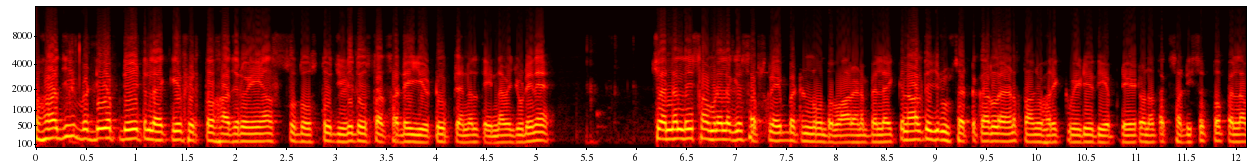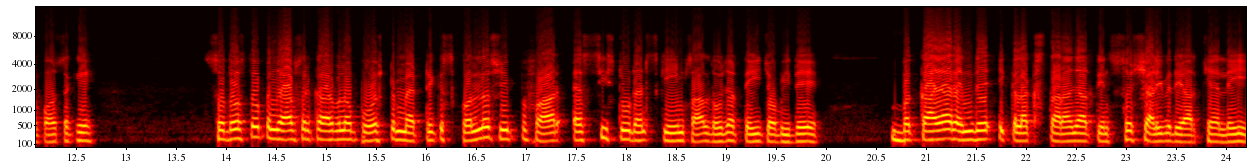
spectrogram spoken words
ਹਾਂਜੀ, ਵੱਡੀ ਅਪਡੇਟ ਲੈ ਕੇ ਫਿਰ ਤੋਂ ਹਾਜ਼ਰ ਹੋਏ ਹਾਂ। ਸੋ ਦੋਸਤੋ, ਜਿਹੜੇ ਦੋਸਤ ਸਾਡੇ YouTube ਚੈਨਲ ਤੇ ਨਵੇਂ ਜੁੜੇ ਨੇ ਚੈਨਲ ਦੇ ਸਾਹਮਣੇ ਲੱਗੇ ਸਬਸਕ੍ਰਾਈਬ ਬਟਨ ਨੂੰ ਦਬਾ ਲੈਣ ਬੈਲ ਆਈਕਨ ਨਾਲ ਤੇ ਜਰੂਰ ਸੈੱਟ ਕਰ ਲੈਣ ਤਾਂ ਜੋ ਹਰ ਇੱਕ ਵੀਡੀਓ ਦੀ ਅਪਡੇਟ ਉਹਨਾਂ ਤੱਕ ਸਾਡੀ ਸਭ ਤੋਂ ਪਹਿਲਾਂ ਪਹੁੰਚ ਸਕੇ। ਸੋ ਦੋਸਤੋ, ਪੰਜਾਬ ਸਰਕਾਰ ਵੱਲੋਂ post matric scholarship for SC student scheme ਸਾਲ 2023-24 ਦੇ ਬਕਾਇਆ ਰਹਿੰਦੇ 117346 ਵਿਦਿਆਰਥੀਆਂ ਲਈ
